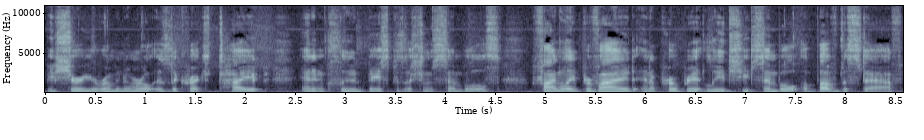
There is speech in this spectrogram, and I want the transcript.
Be sure your Roman numeral is the correct type, and include bass position symbols. Finally, provide an appropriate lead sheet symbol above the staff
